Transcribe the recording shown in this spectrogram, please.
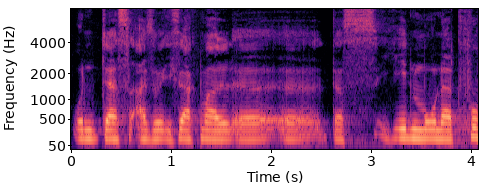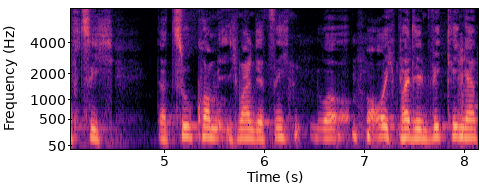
und das, also ich sag mal, äh, äh dass jeden Monat 50 dazukommen. Ich meine jetzt nicht nur bei euch bei den Wikingern,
